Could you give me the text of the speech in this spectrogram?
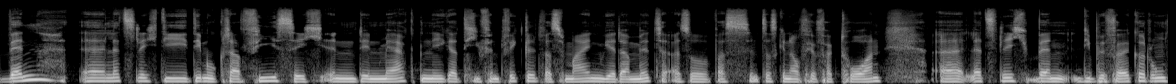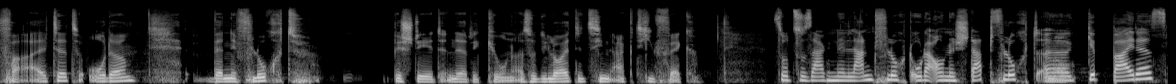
wenn äh, letztlich die Demografie sich in den Märkten negativ entwickelt, was meinen wir damit? Also was sind das genau für Faktoren? Äh, letztlich, wenn die Bevölkerung veraltet oder wenn eine Flucht besteht in der Region. Also die Leute ziehen aktiv weg sozusagen eine Landflucht oder auch eine Stadtflucht äh, genau. äh, gibt beides.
